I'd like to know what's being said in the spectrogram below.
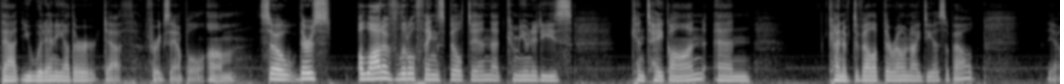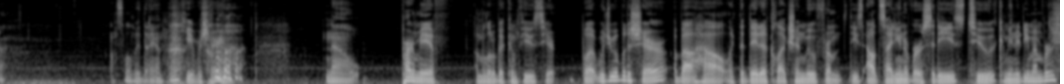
that you would any other death, for example. Um, so there's a lot of little things built in that communities can take on and kind of develop their own ideas about. Yeah. That's lovely, Diane. Thank you for sharing. now, pardon me if I'm a little bit confused here, but would you be able to share about how like the data collection moved from these outside universities to community members?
